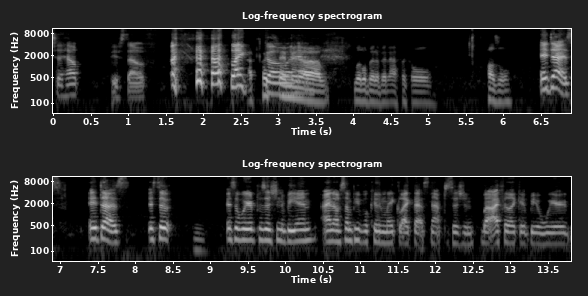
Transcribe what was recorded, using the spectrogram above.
to help yourself, like That puts go him ahead." in a little bit of an ethical puzzle. It does. It does. It's a Hmm. it's a weird position to be in. I know some people can make like that snap decision, but I feel like it'd be a weird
